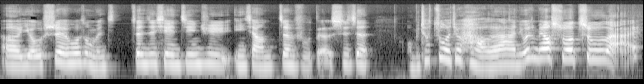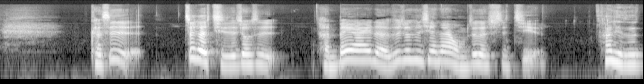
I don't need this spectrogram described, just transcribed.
呃游说，或是我们政治献金去影响政府的施政，我们就做就好了啦。你为什么要说出来？可是这个其实就是很悲哀的，这就是现在我们这个世界，他其实。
